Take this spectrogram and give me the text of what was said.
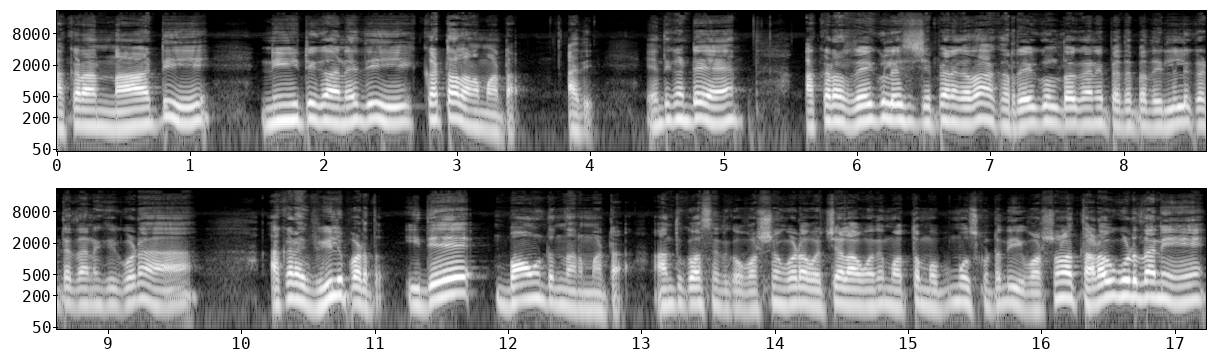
అక్కడ నాటి నీట్గా అనేది కట్టాలన్నమాట. అది. ఎందుకంటే అక్కడ రేకులు వేసి చెప్పాను కదా అక్కడ రేకులతో కానీ పెద్ద పెద్ద ఇల్లులు కట్టేదానికి కూడా అక్కడ వీలు పడదు. ఇదే బాగుంటుంది అనమాట అందుకోసం ఇది వర్షం కూడా వచ్చేలా ఉంది. మొత్తం మబ్బు మూసుకుంటుంది. ఈ వర్షంలో తడవకూడదని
